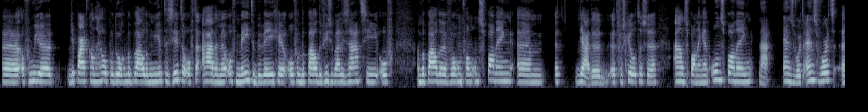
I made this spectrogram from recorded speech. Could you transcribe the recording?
uh, of hoe je je paard kan helpen door een bepaalde manier te zitten of te ademen of mee te bewegen. Of een bepaalde visualisatie of een bepaalde vorm van ontspanning. Um, het, ja, de, het verschil tussen aanspanning en ontspanning. Nou, enzovoort, enzovoort. Uh,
